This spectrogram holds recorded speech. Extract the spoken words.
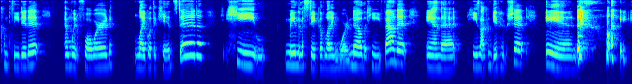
completed it and went forward like what the kids did, he made the mistake of letting Ward know that he found it and that he's not gonna give him shit and like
